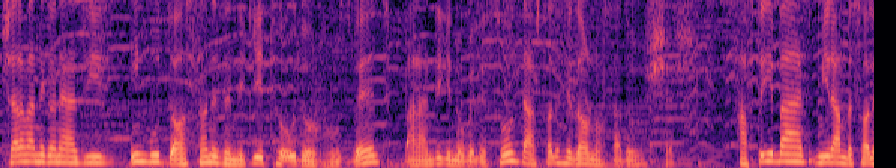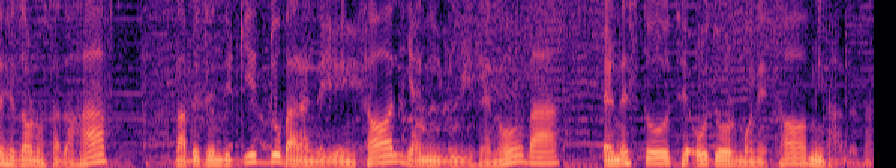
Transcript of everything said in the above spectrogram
شنوندگان عزیز این بود داستان زندگی تئودور روزولت برنده نوبل صلح در سال 1906 هفته بعد میرم به سال 1907 و به زندگی دو برنده این سال یعنی لوی رنو و ارنستو تئودور مونتا می‌پردازم.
